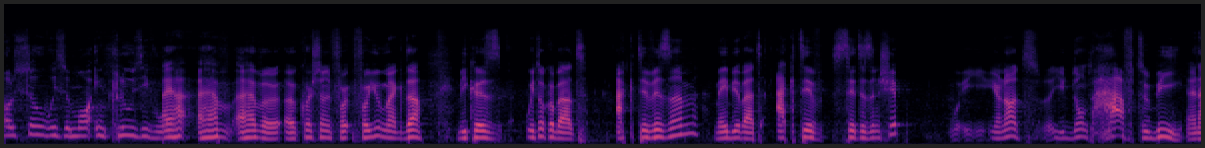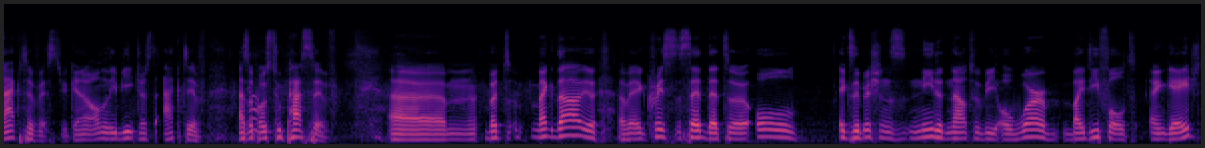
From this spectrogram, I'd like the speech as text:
also with a more inclusive I, way. ha- I have, I have a, a question for, for you, Magda, because we talk about activism, maybe about active citizenship. You're not, you don't have to be an activist. You can only be just active as opposed to passive. Um, but Magda, uh, uh, Chris said that uh, all exhibitions needed now to be or were by default engaged.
